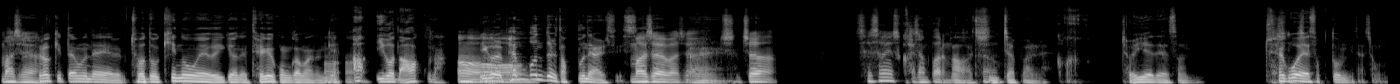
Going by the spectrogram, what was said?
맞아요. 그렇기 때문에 저도 키노의 의견에 되게 공감하는 게, 어, 어. 아, 이거 나왔구나. 어, 어, 이걸 어. 팬분들 덕분에 알 수 있어요. 맞아요, 맞아요. 네. 진짜 세상에서 가장 빠른 것 아, 같아요. 진짜 빨래. 저희에 대해선 최고의 속도입니다, 정말.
